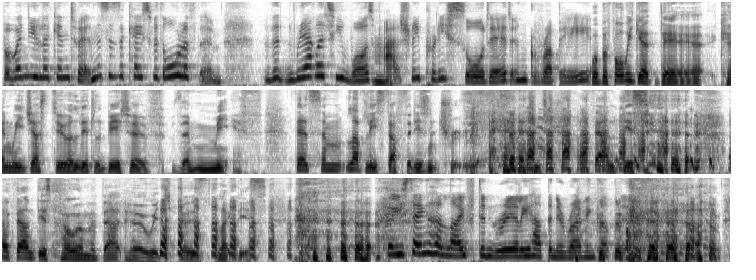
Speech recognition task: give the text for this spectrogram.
But when you look into it, and this is the case with all of them, the reality was hmm. actually pretty sordid and grubby. Well, before we get there, can we just do a little bit of the myth? There's some lovely stuff that isn't true, and I found this. I found this poem about her, which goes like this. Are you saying her life didn't really happen in rhyming couplets?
